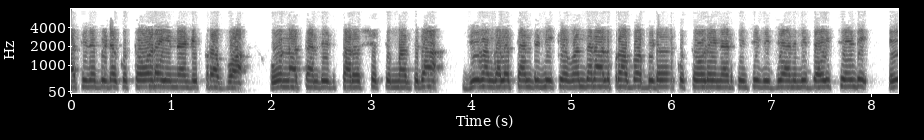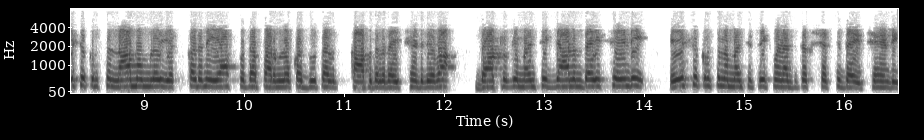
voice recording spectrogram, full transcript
ఆ బిడ్డకు తోడయ్యండి ప్రభా. ఓ నా తండ్రి సర్వశక్తి మంతుడా జీవం గల తండ్రి నీకే వందనాలు ప్రభా. బిడ్డకు తోడై నడిపించి విజయాన్ని మీరు దయచేయండి. ఏసుకృష్ణ నామంలో ఎక్కడనే ఆస్పద ఒక దూతలు కాపుదలు దయచేయండి దేవా. డాక్టర్కి మంచి జ్ఞానం దయచేయండి. ఏసుకృష్ణ మంచి ట్రీట్మెంట్ శక్తి దయచేయండి.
